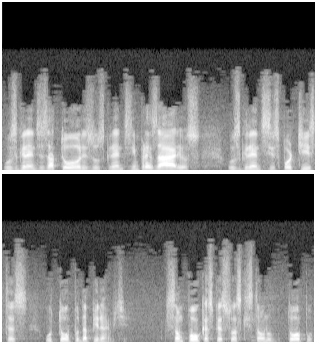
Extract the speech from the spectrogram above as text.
os grandes atores, os grandes empresários, os grandes esportistas, o topo da pirâmide. São poucas pessoas que estão no topo,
